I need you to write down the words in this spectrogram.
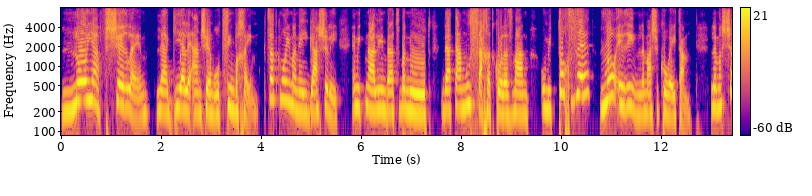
לא יאפשר להם להגיע לאן שהם רוצים בחיים. קצת כמו עם הנהיגה שלי, הם מתנהלים בעצבנות, דעתם מוסחת כל הזמן, ומתוך זה לא ערים למה שקורה איתם. למשל,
